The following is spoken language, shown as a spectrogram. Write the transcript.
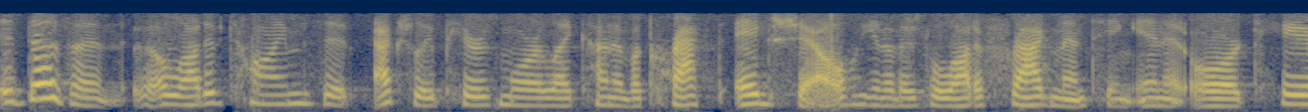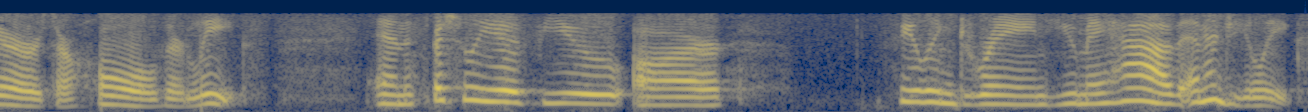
it doesn't. A lot of times, it actually appears more like kind of a cracked eggshell. You know, there's a lot of fragmenting in it, or tears, or holes, or leaks. And especially if you are feeling drained, you may have energy leaks.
